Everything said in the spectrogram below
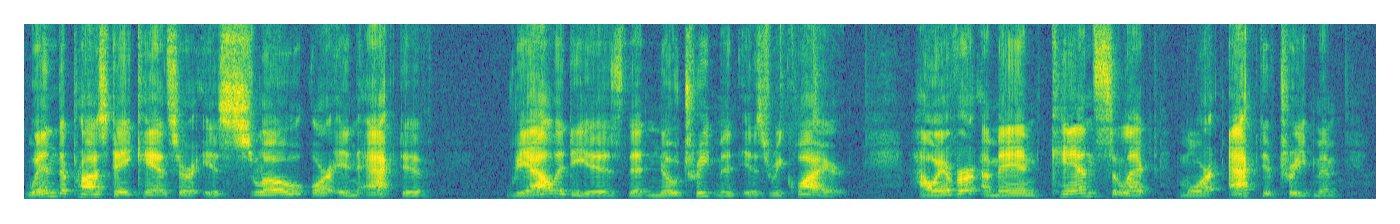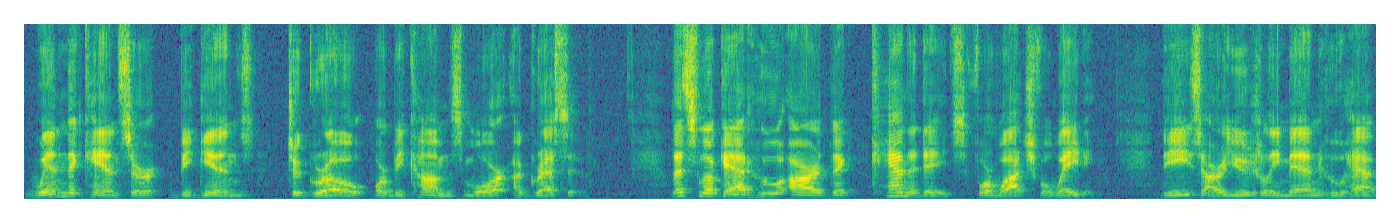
When the prostate cancer is slow or inactive, reality is that no treatment is required. However, a man can select more active treatment when the cancer begins to grow or becomes more aggressive. Let's look at who are the candidates for watchful waiting. These are usually men who have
